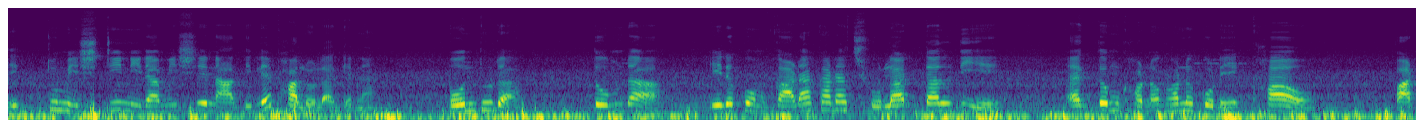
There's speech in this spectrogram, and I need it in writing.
একটু মিষ্টি, নিরামিষে না দিলে ভালো লাগে না। বন্ধুরা, তোমরা এরকম কারা কারা ছোলার ডাল দিয়ে একদম ঘন ঘন করে খাও। পাট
